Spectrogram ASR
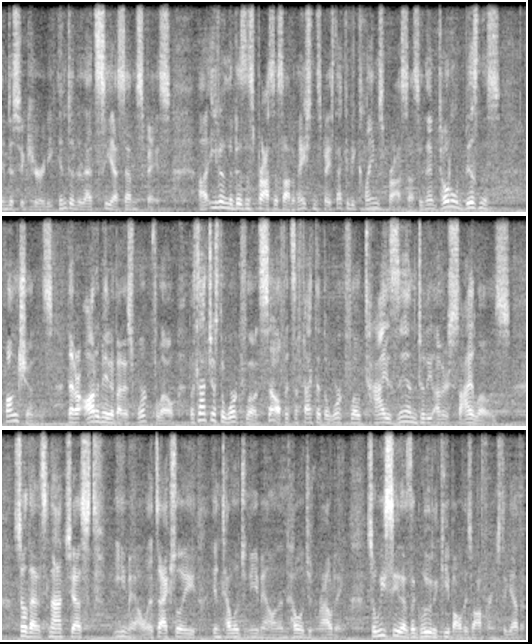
into security, into that CSM space. Uh, even in the business process automation space, that could be claims processing. They have total business functions that are automated by this workflow, but it's not just the workflow itself, it's the fact that the workflow ties in to the other silos so that it's not just email, it's actually intelligent email and intelligent routing. So we see it as a glue to keep all these offerings together.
